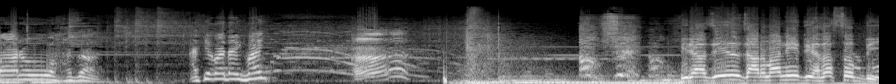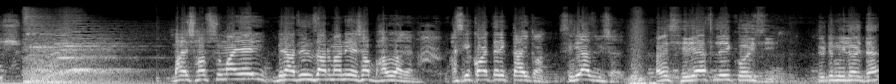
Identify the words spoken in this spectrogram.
বারো হাজার। আজকে কয় তারিখ ভাই? ব্রাজিল জার্মানি দুই হাজার চব্বিশ। ভাই সবসময় এই ব্রাজিল জার্মানি এসব ভালো লাগে না। আজকে কয় তারিখ তাই কন? সিরিয়াস বিষয়। আমি সিরিয়াসলি কইছি তুই একটু মিলই দেখ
